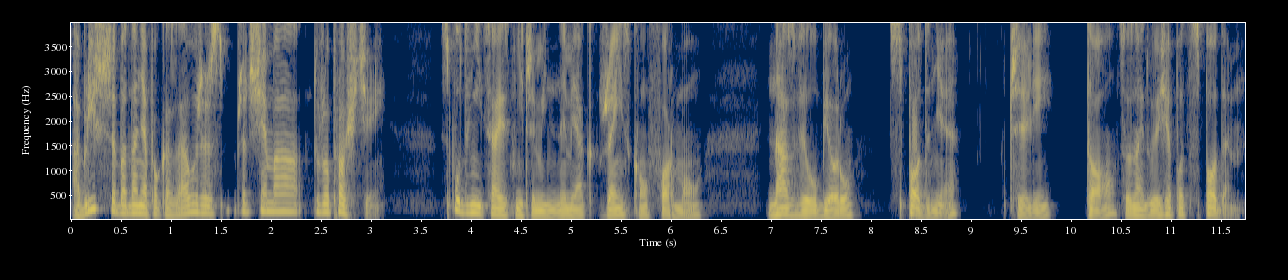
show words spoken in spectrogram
a bliższe badania pokazały, że rzecz się ma dużo prościej. Spódnica jest niczym innym jak żeńską formą nazwy ubioru spodnie, czyli to, co znajduje się pod spodem.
